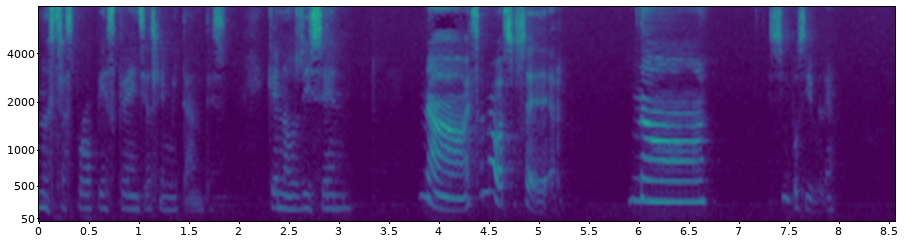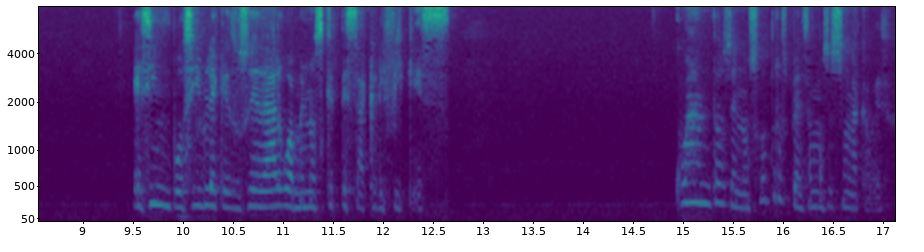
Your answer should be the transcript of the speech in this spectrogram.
nuestras propias creencias limitantes, que nos dicen, no, eso no va a suceder. No, es imposible. Es imposible que suceda algo a menos que te sacrifiques. ¿Cuántos de nosotros pensamos eso en la cabeza?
